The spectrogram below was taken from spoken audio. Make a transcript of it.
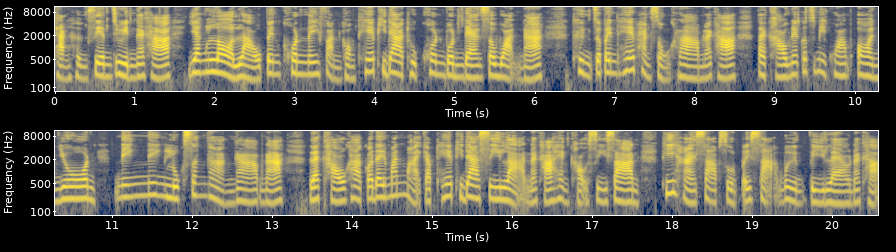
ฉางเหิงเซียนจวินนะคะ ยังหล่อเหลาเป็นคนในฝันของเทพธิดาทุกคนบนแดนสวรรค์นะ ถึงจะเป็นเทพแห่งสงครามนะคะ แต่เขาเนี่ยก็จะมีความอ่อนโยน นิ่งๆลุกสง่างามนะ และเขาค่ะก็ได้มั่นหมายกับเทพธิดาซีหลานนะคะ แห่งเขาซีซานที่หายสาบสูญไปปีแล้วนะคะ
